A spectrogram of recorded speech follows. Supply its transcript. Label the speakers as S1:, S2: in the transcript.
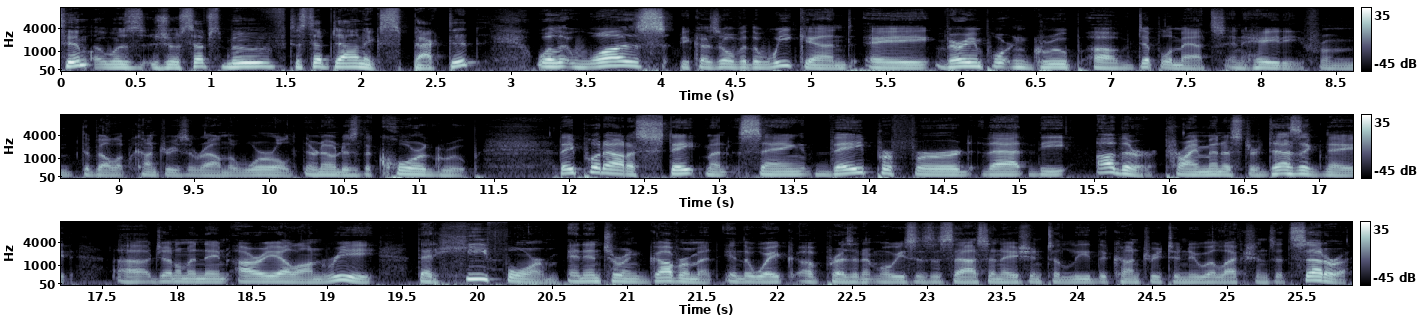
S1: Tim, was Joseph's move to step down expected?
S2: Well, it was because over the weekend, a very important group of diplomats in Haiti from developed countries around the world, they're known as the Core Group, they put out a statement saying they preferred that the other prime minister designate, a gentleman named Ariel Henry, that he form an interim government in the wake of President Moise's assassination to lead the country to new elections, etc.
